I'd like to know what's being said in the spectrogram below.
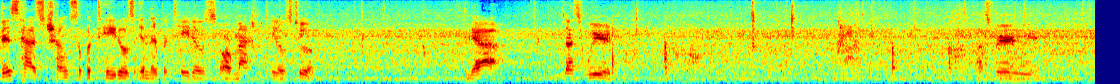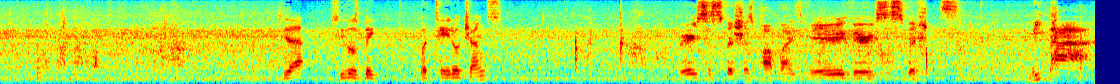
This has chunks of potatoes in their potatoes, or mashed potatoes too. Yeah, that's weird. That's very weird. See that? See those big potato chunks? Very suspicious, Popeyes. Very, very suspicious. Meat pie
